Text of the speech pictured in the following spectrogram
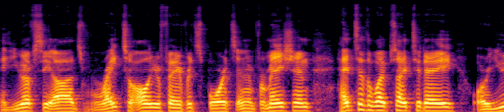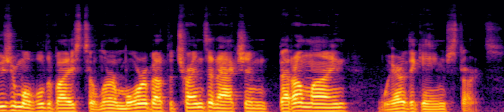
and UFC odds right to all your favorite sports and information. Head to the website today or use your mobile device to learn more about the trends in action. BetOnline, where the game starts.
